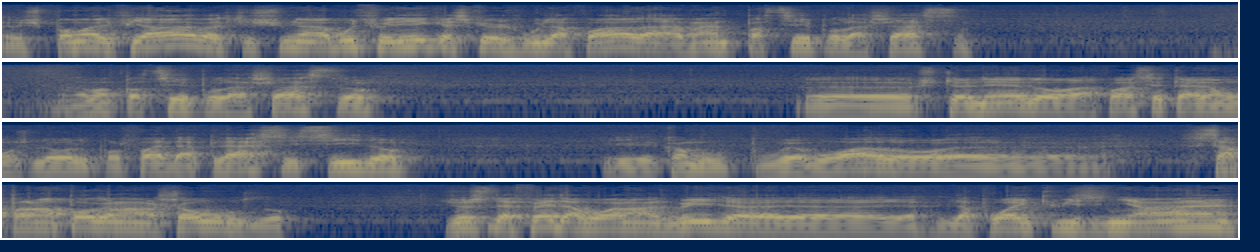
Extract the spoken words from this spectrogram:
Euh, je suis pas mal fier parce que je suis venu à bout de finir qu'est-ce que je voulais faire avant de partir pour la chasse? Avant de partir pour la chasse. Euh, je tenais à faire cette allonge-là pour faire de la place ici. Et comme vous pouvez voir, là, ça prend pas grand chose. Juste le fait d'avoir enlevé le, le, poêle cuisinière,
